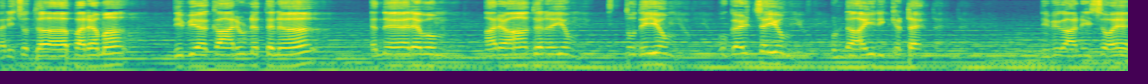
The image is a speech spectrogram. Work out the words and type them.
പരിശുദ്ധ പരമ ദിവ്യ കാരുണ്യത്തിന് നേരവും ആരാധനയും സ്തുതിയും പുകഴ്ചയും ഉണ്ടായിരിക്കട്ടെ. ദിവ്യകാരണീശോയെ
